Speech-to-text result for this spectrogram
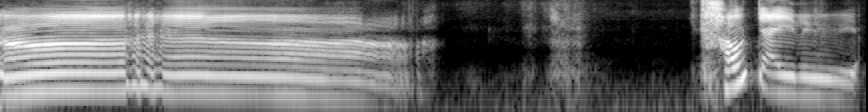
อ่าเข้า ใจเลยอะ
